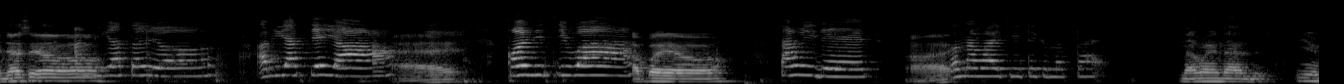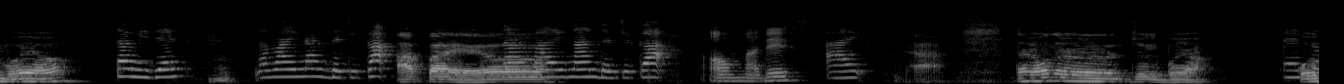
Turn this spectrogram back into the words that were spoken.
안녕하세요. 안녕하세요. 안녕하세요. 아이, 건니치와 아빠예요. 땀이네. 아. 나만의 나한테 이게 뭐예요? 땀이네. 음. 나만이 난 대줄까? 아빠예요. 나만이 난 대줄까? 엄마 데스. 아이. 자, 다음에 오늘 저기 뭐야 고,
